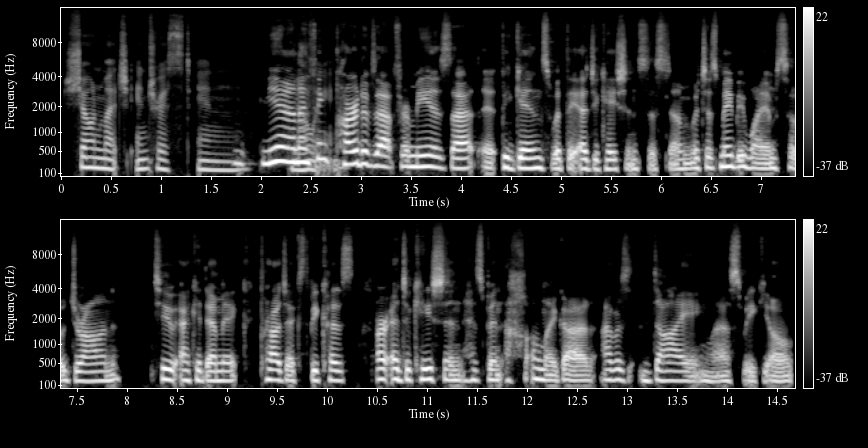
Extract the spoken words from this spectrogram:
shown much interest in. Yeah, and knowing. I think part of that for me is that it begins with the education system, which is maybe why I'm so drawn to academic projects because our education has been oh my god i was dying last week y'all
